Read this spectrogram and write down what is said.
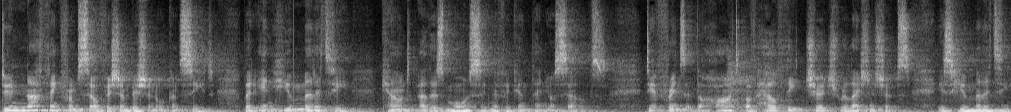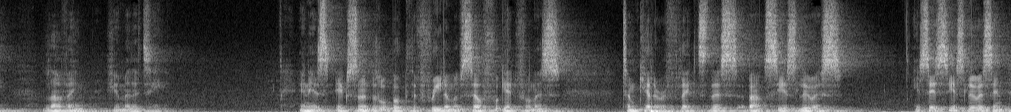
Do nothing from selfish ambition or conceit, but in humility count others more significant than yourselves. Dear friends, at the heart of healthy church relationships is humility, loving humility. In his excellent little book, The Freedom of Self Forgetfulness, Tim Keller reflects this about C.S. Lewis. He says C.S. Lewis in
